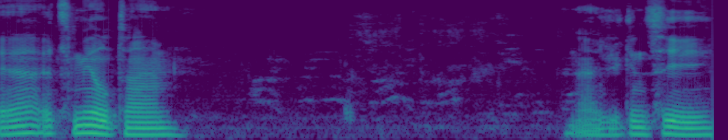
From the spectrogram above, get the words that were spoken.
Yeah, it's meal time. And as you can see,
